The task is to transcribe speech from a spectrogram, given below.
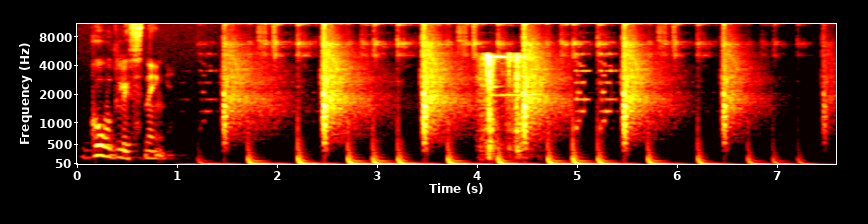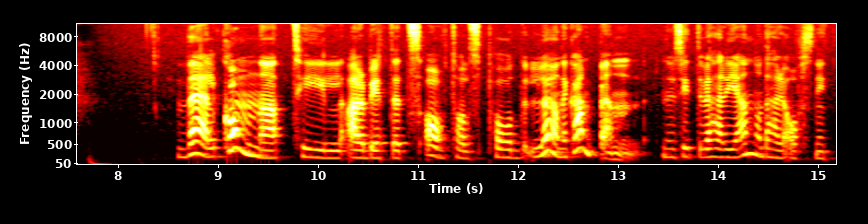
God lyssning! Välkomna till Arbetets avtalspodd Lönekampen. Nu sitter vi här igen och det här är avsnitt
